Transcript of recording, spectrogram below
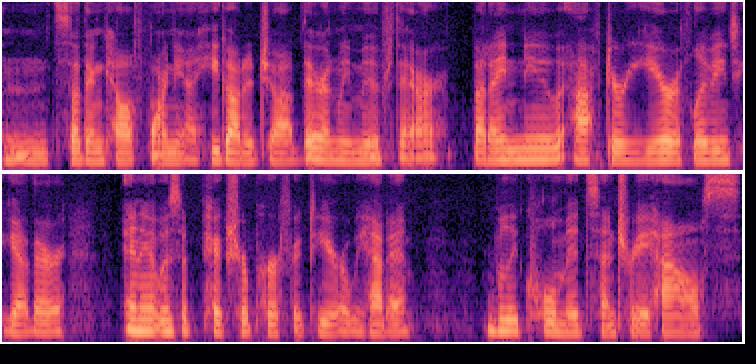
in Southern California. He got a job there, and we moved there. But I knew after a year of living together, and it was a picture perfect year. We had a really cool mid-century house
